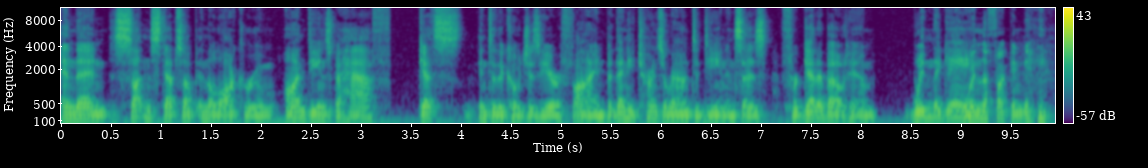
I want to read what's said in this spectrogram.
And then Sutton steps up in the locker room on Dean's behalf, gets into the coach's ear, fine. But then he turns around to Dean and says, forget about him, win the game. Win the fucking game.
